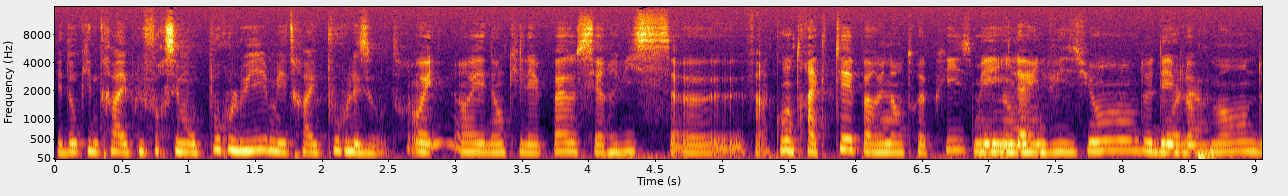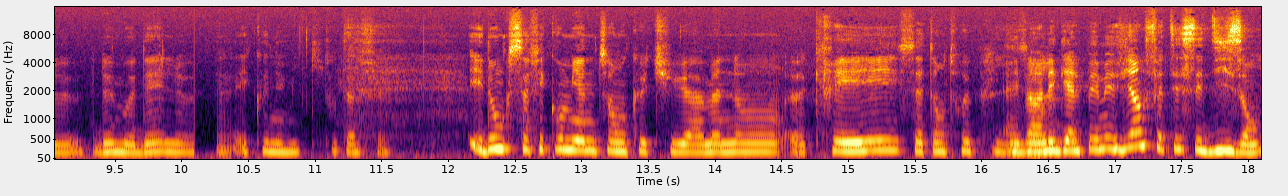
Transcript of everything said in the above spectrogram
Et donc, il ne travaille plus forcément pour lui, mais il travaille pour les autres. Oui, oui donc il n'est pas au service, euh, enfin contracté par une entreprise, mais il a une vision de développement, de, de modèle euh, économique. Tout à fait. Et donc, ça fait combien de temps que tu as maintenant euh, créé cette entreprise Eh bien, Legal PME vient de fêter ses 10 ans.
